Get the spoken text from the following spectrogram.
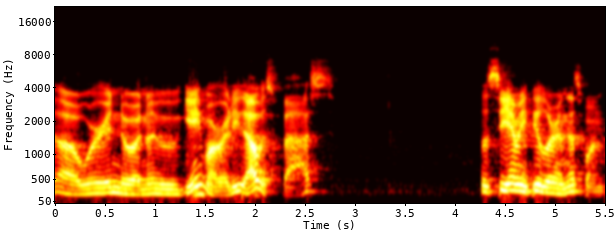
Uh, we're into a new game already. That was fast. Let's see how many people are in this one.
